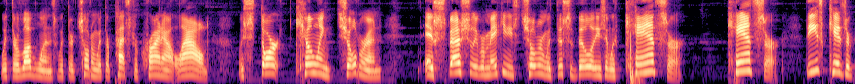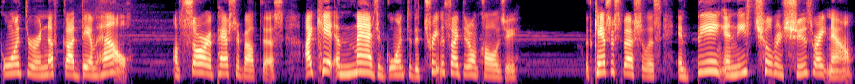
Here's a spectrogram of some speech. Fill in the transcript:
with their loved ones, with their children, with their pets for crying out loud. We start killing children, especially we're making these children with disabilities and with cancer. Cancer. These kids are going through enough goddamn hell. I'm sorry, I'm passionate about this. I can't imagine going through the treatments I did oncology with cancer specialists and being in these children's shoes right now,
